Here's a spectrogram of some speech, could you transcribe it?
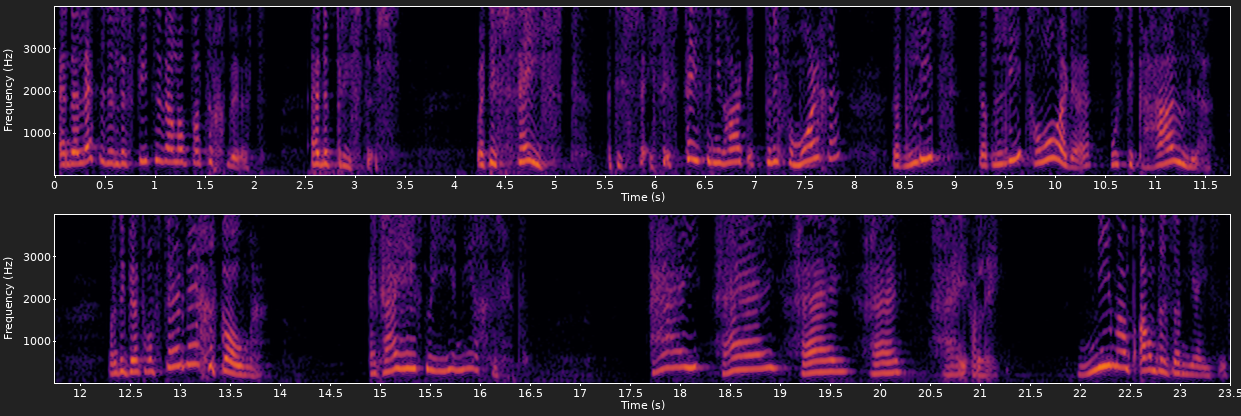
En dan letten de levieten wel op wat er gebeurt. En de priesters. Maar het is feest. Het is feest. Het is feest in uw hart. Toen ik vanmorgen dat lied, dat lied hoorde, moest ik huilen. Want ik ben van ver weg gekomen. En hij heeft me hier neergezet. Hij, hij, hij, hij, hij alleen. Niemand anders dan Jezus.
